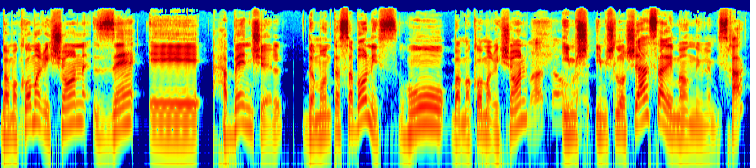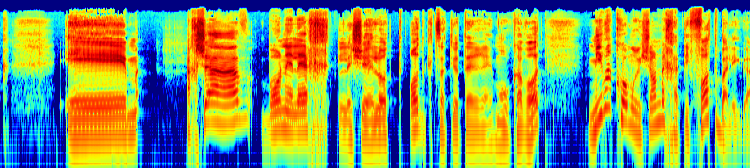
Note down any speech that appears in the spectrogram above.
במקום הראשון זה uh, הבן של דמונטה סבוניס, הוא במקום הראשון, עם, עם 13 ריבאונדים למשחק. Um, עכשיו, בואו נלך לשאלות עוד קצת יותר uh, מורכבות. מי מקום ראשון בחטיפות בליגה?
